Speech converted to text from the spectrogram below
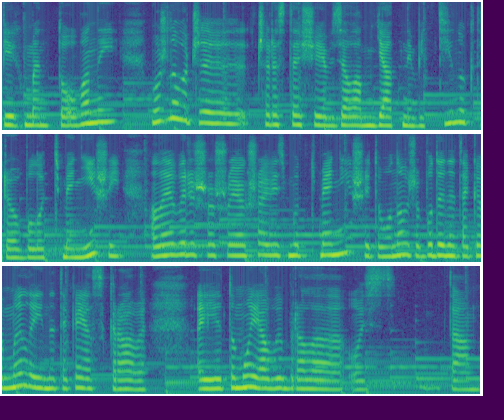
пігментований. Можливо, через те, що я взяла м'ятний відтінок, треба було тьмяніший, але я вирішила, що якщо я візьму тьмяніший, то воно вже буде не таке миле і не таке яскраве. І тому я вибрала ось там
